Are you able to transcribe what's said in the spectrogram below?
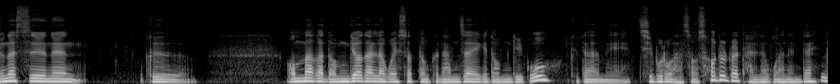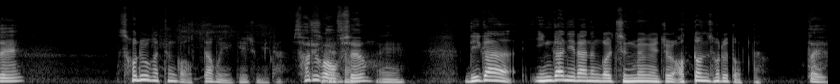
요나스는 그 엄마가 넘겨달라고 했었던 그 남자에게 넘기고 그 다음에 집으로 와서 서류를 달라고 하는데 네. 서류 같은 거 없다고 얘기해 줍니다. 서류가 집에서. 없어요? 예. 네가 인간이라는 걸 증명해 줄 어떤 서류도 없다. 네.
